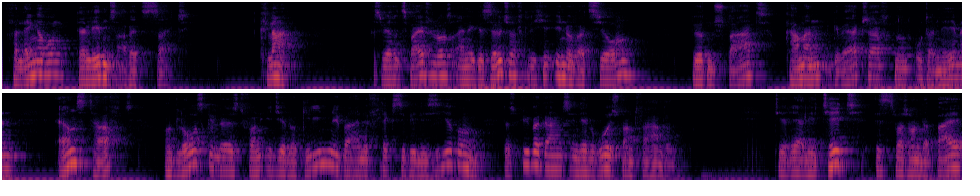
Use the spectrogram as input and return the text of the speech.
Verlängerung der Lebensarbeitszeit. Klar, es wäre zweifellos eine gesellschaftliche Innovation, würden Staat, Kammern, Gewerkschaften und Unternehmen ernsthaft und losgelöst von Ideologien über eine Flexibilisierung des Übergangs in den Ruhestand verhandeln. Die Realität ist zwar schon dabei,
